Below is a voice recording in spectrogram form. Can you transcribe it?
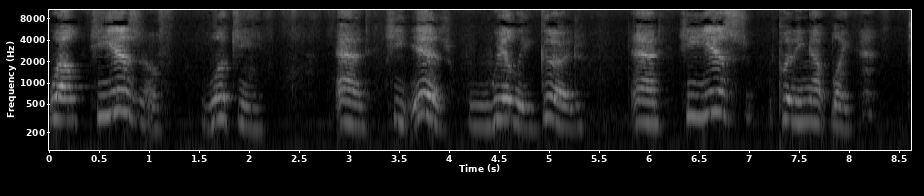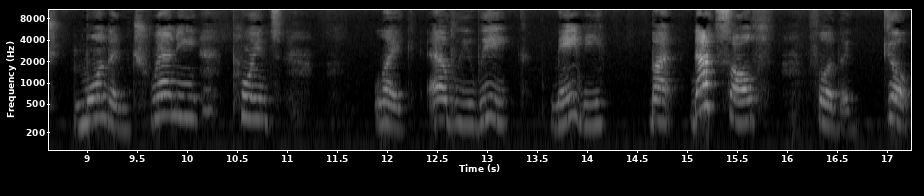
Well, he is a looking and he is really good and he is putting up like more than 20 points like every week maybe but that's all for the goat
